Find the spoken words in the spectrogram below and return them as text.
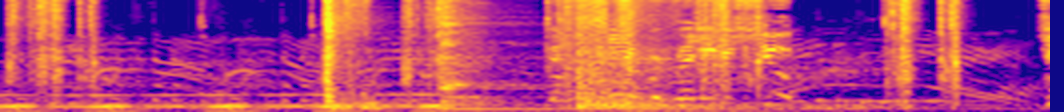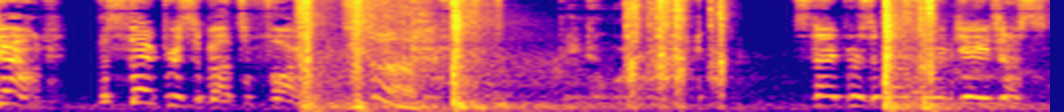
Got a sniper ready to shoot. Down. The sniper's about to fire. They know we're around. Sniper's about to engage us.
